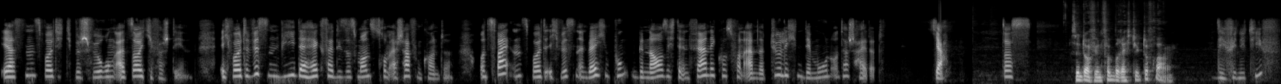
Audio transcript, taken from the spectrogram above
Erstens wollte ich die Beschwörung als solche verstehen. Ich wollte wissen, wie der Hexer dieses Monstrum erschaffen konnte. Und zweitens wollte ich wissen, in welchen Punkten genau sich der Infernicus von einem natürlichen Dämon unterscheidet. Ja, das Sind auf jeden Fall berechtigte Fragen. definitiv.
